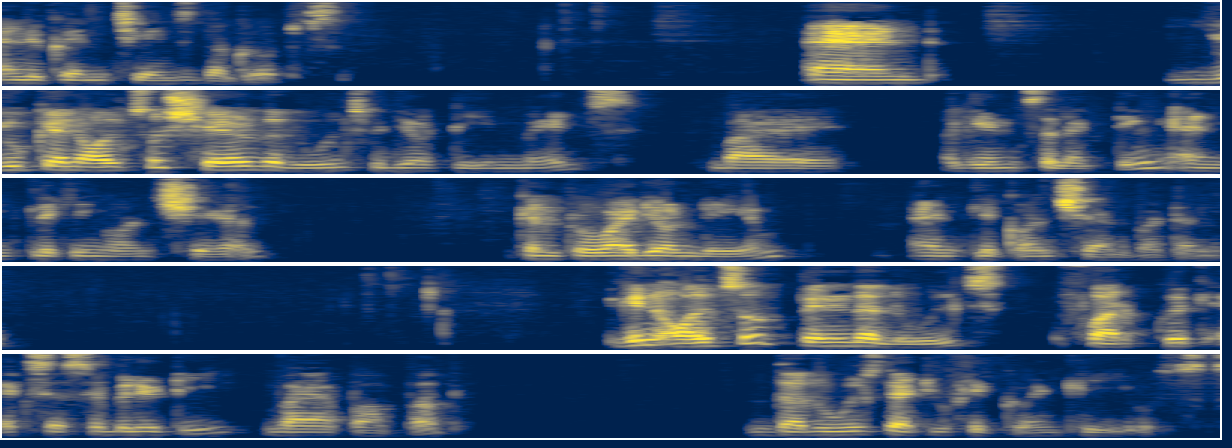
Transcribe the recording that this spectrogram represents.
and you can change the groups. And you can also share the rules with your teammates by again selecting and clicking on share. You can provide your name and click on share button. You can also pin the rules for quick accessibility via pop-up, the rules that you frequently use.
